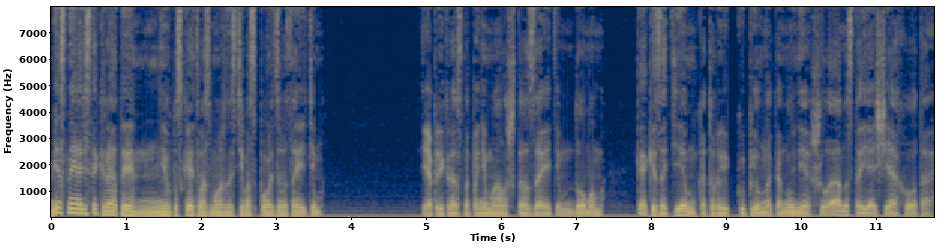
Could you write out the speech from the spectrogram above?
«местные аристократы не упускают возможности воспользоваться этим». Я прекрасно понимал, что за этим домом как и за тем, который купил накануне, шла настоящая охота.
